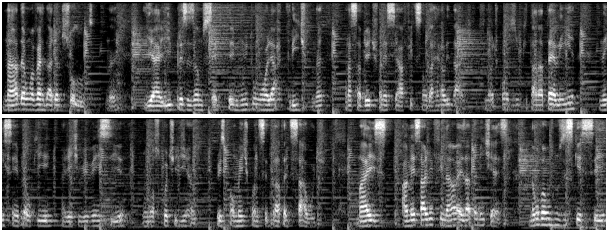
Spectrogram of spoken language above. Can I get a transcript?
nada é uma verdade absoluta, né? E aí precisamos sempre ter muito um olhar crítico, né? Para saber diferenciar a ficção da realidade. Afinal de contas, o que está na telinha nem sempre é o que a gente vivencia no nosso cotidiano, principalmente quando se trata de saúde. Mas a mensagem final é exatamente essa. Não vamos nos esquecer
